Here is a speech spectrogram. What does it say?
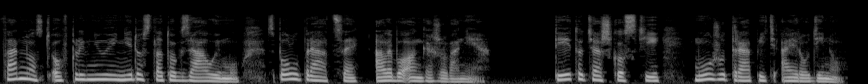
Farnosť ovplyvňuje nedostatok záujmu, spolupráce alebo angažovania. Tieto ťažkosti môžu trápiť aj rodinu.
